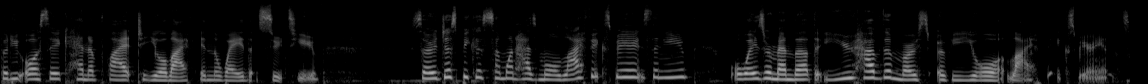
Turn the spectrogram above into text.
but you also can apply it to your life in the way that suits you. So just because someone has more life experience than you, always remember that you have the most of your life experience.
